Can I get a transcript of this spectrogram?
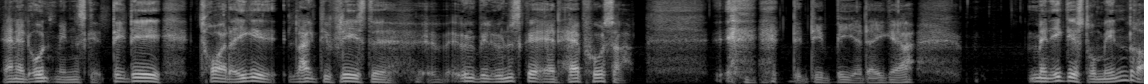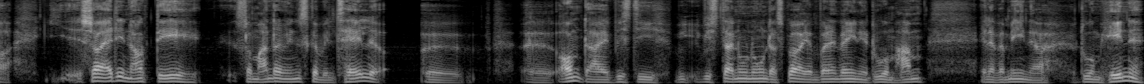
han er et ondt menneske. Det, det tror jeg da ikke langt de fleste øh, vil ønske at have på sig. det, det ved jeg da ikke er. Men ikke desto mindre, så er det nok det, som andre mennesker vil tale øh, øh, om dig, hvis, de, hvis der er nu nogen, der spørger, jamen, hvad, hvad mener du om ham, eller hvad mener du om hende,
